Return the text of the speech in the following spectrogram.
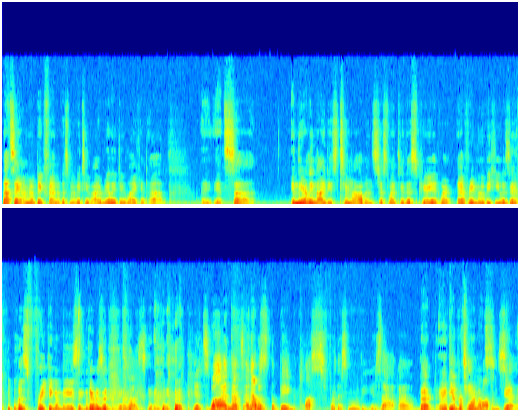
That saying, I'm a big fan of this movie too. I really do like it. Um it's uh, in the early '90s. Tim Robbins just went through this period where every movie he was in was freaking amazing. There was a It was. it's well, and that's and that was the big plus for this movie is that uh, That big- anchor big performance. Tim Robbins. Yeah.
